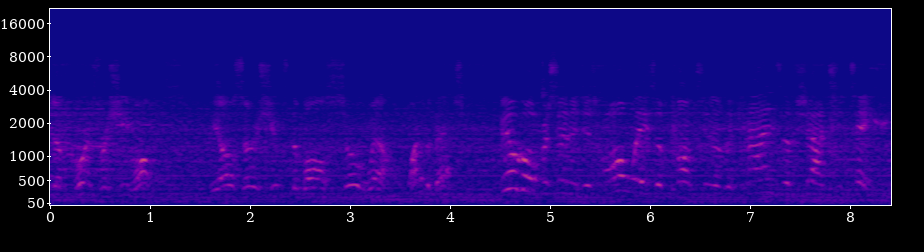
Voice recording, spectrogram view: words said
And of course, Rasheed Wallace. He also shoots the ball so well. One of the best. Field goal percentage is always a function of the kinds of shots you take.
